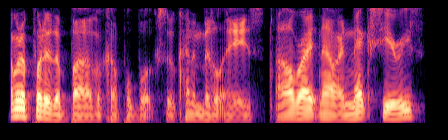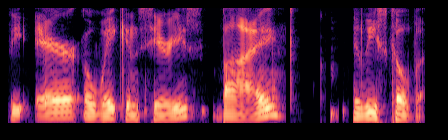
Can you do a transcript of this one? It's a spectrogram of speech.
I'm going to put it above a couple books, so kind of middle A's. All right, now our next series, the Air Awaken series by Elise Kova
